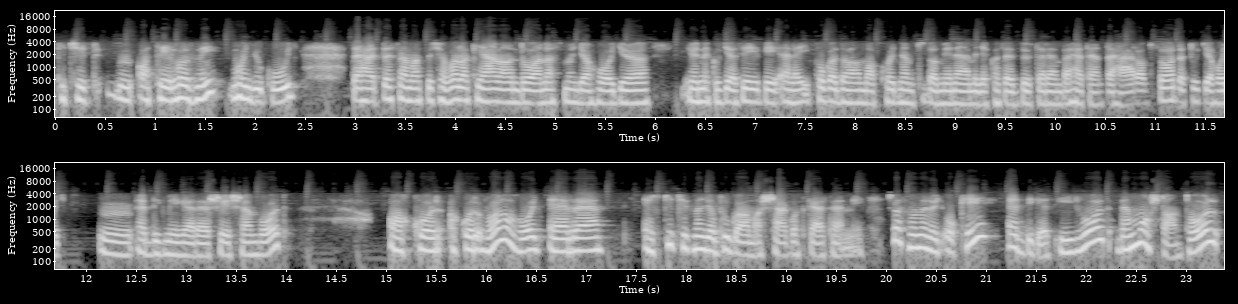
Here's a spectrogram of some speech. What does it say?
kicsit acélhozni, mondjuk úgy. Tehát teszem azt, hogyha valaki állandóan azt mondja, hogy jönnek ugye az évi elejé fogadalmak, hogy nem tudom, én elmegyek az edzőterembe hetente háromszor, de tudja, hogy mm, eddig még erre esésem volt, akkor, akkor valahogy erre egy kicsit nagyobb rugalmasságot kell tenni. És azt mondani, hogy oké, okay, eddig ez így volt, de mostantól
